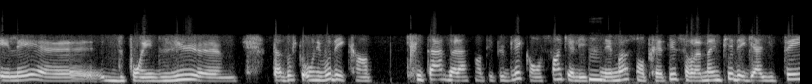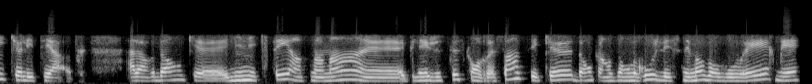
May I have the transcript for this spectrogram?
elle est du point de vue, c'est-à-dire qu'au niveau des critères de la santé publique, on sent que les mm. cinémas sont traités sur le même pied d'égalité que les théâtres. Alors donc, euh, l'iniquité en ce moment, euh, puis l'injustice qu'on ressent, c'est que donc en zone rouge, les cinémas vont rouvrir, mais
